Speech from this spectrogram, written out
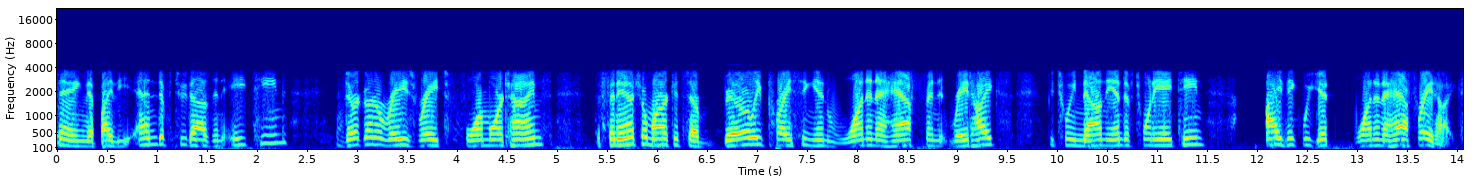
saying that by the end of 2018, they're going to raise rates four more times. The financial markets are barely pricing in one and a half rate hikes between now and the end of 2018. I think we get one and a half rate hikes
